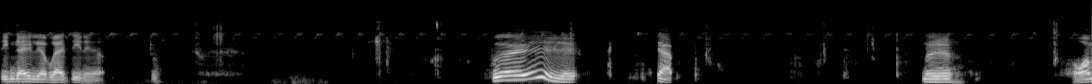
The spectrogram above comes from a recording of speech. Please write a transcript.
ตีนไก่เรียบไก่ตีนเนี่ย ปื่อยเลยจับมือหอม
